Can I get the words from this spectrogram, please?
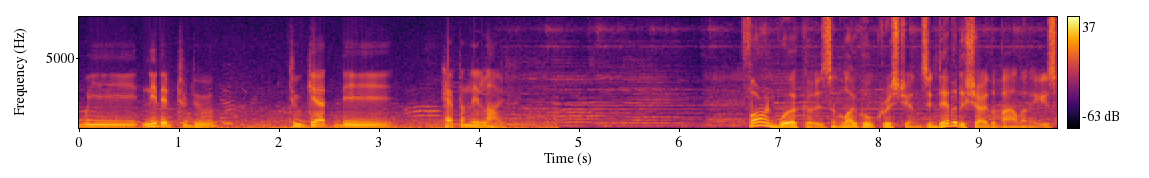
we needed to do to get the heavenly life. Foreign workers and local Christians endeavour to show the Balinese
